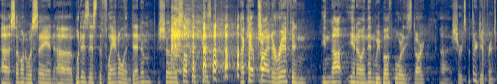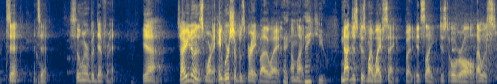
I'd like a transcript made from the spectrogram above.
Uh, someone was saying, uh, "What is this? The flannel and denim show or something?" Because I kept trying to riff and, and, not, you know, and then we both wore these dark uh, shirts, but they're different. That's it. That's it. Similar but different. Yeah. So how are you doing this morning? Hey, worship was great, by the way. Hey, I'm like, thank you. Not just because my wife sang, but it's like just overall that was.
